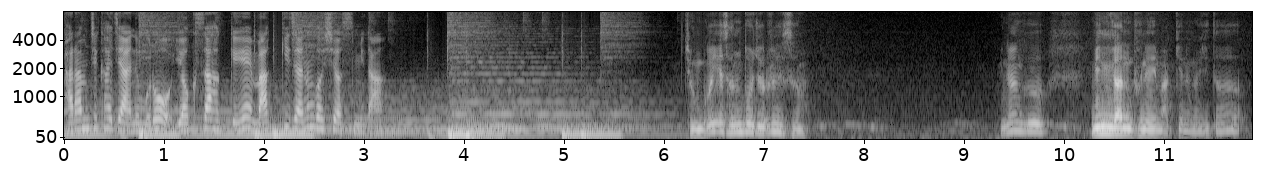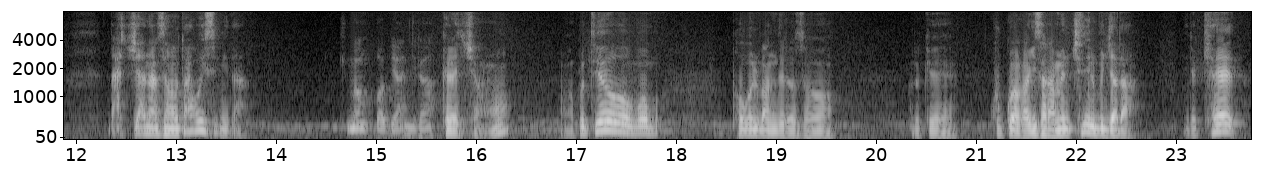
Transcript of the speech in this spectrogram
바람직하지 않으므로 역사학계에 맡기자는 것이었습니다. 정부가 예산 보조를 해서 그냥 그 민간 분야에 맡기는 것이 더 낫지 않을 생각도 하고 있습니다. 규명법이 아니라 그렇죠. 어, 그때요 뭐 법을 만들어서 그렇게 국가가 이 사람은 친일 분자다 이렇게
